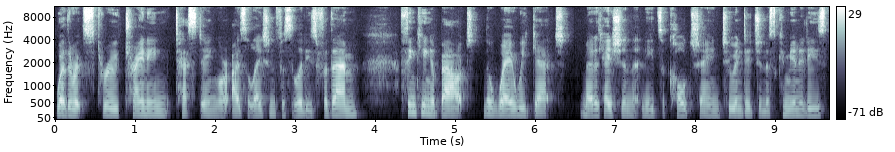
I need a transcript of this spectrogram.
whether it's through training, testing, or isolation facilities for them. Thinking about the way we get medication that needs a cold chain to Indigenous communities.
